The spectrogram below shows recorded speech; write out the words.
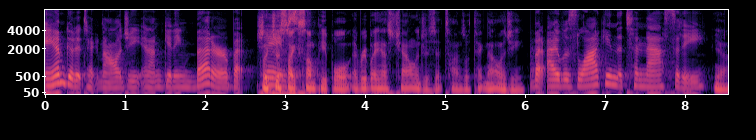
am good at technology and I'm getting better. But James, But just like some people, everybody has challenges at times with technology. but I was lacking the tenacity Yeah.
